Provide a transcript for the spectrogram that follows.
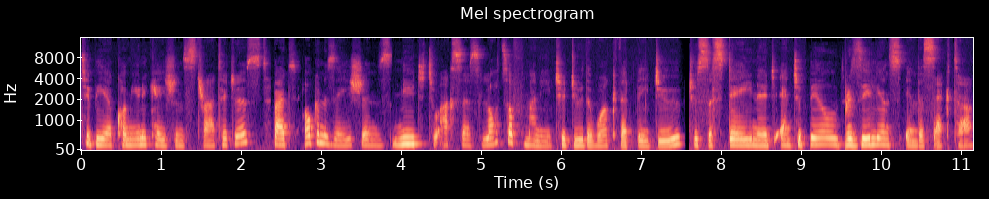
to be a communication strategist, but organizations need to access lots of money to do the work that they do, to sustain it, and to build resilience in the sector.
